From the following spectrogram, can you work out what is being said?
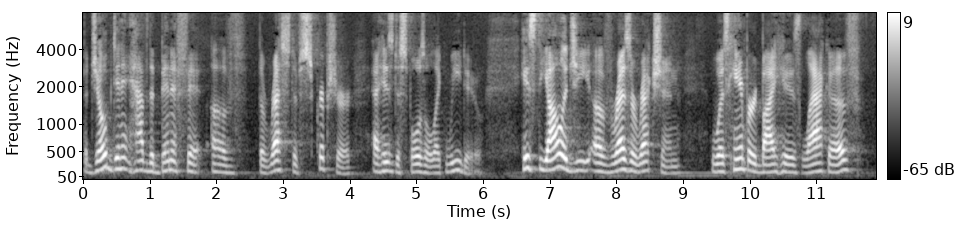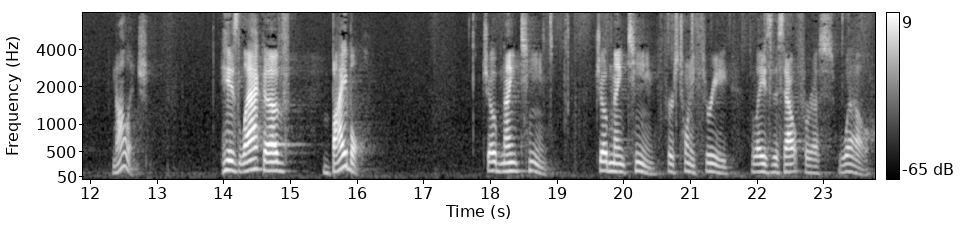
But Job didn't have the benefit of the rest of Scripture at his disposal like we do. His theology of resurrection was hampered by his lack of knowledge, his lack of Bible. Job 19. Job 19, verse 23, lays this out for us well.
